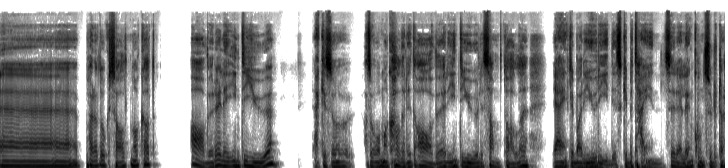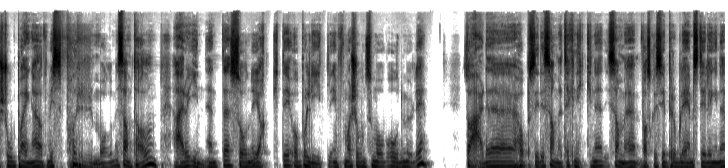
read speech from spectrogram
eh, paradoksalt nok, at avhøret eller intervjuet det er ikke så, altså Om man kaller det et avhør, intervju eller samtale, det er egentlig bare juridiske betegnelser eller en konsultasjon. Poenget er at hvis formålet med samtalen er å innhente så nøyaktig og pålitelig informasjon som overhodet mulig, så er det håper de samme teknikkene, de samme hva skal vi si, problemstillingene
